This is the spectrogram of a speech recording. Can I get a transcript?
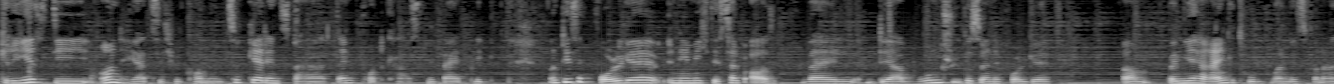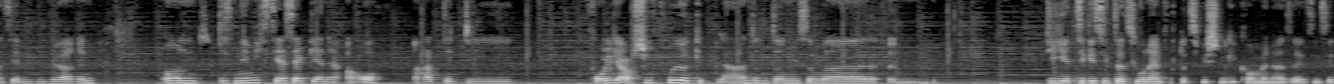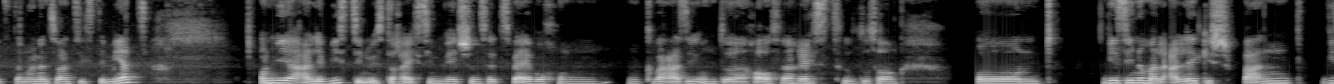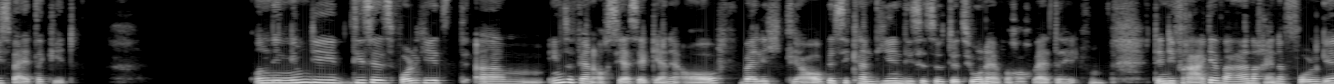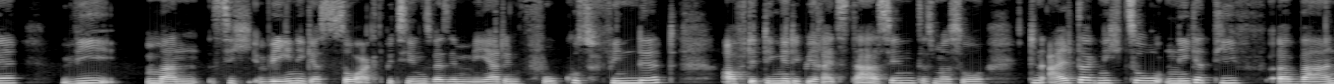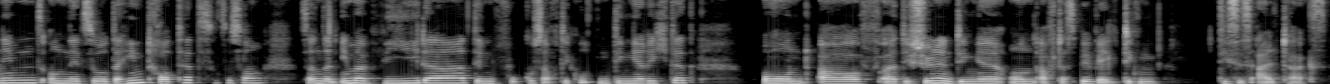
Grüß die und herzlich willkommen zu Get Inspired, dein Podcast mit Weitblick. Und diese Folge nehme ich deshalb aus, weil der Wunsch über so eine Folge ähm, bei mir hereingetrudelt worden ist von einer sehr lieben Hörerin. Und das nehme ich sehr, sehr gerne auf. Hatte die Folge auch schon früher geplant und dann ist aber ähm, die jetzige Situation einfach dazwischen gekommen. Also es ist jetzt der 29. März und wie ihr alle wisst, in Österreich sind wir jetzt schon seit zwei Wochen quasi unter Hausarrest sozusagen. Und wir sind einmal alle gespannt, wie es weitergeht. Und ich nehme die, diese Folge jetzt ähm, insofern auch sehr, sehr gerne auf, weil ich glaube, sie kann dir in dieser Situation einfach auch weiterhelfen. Denn die Frage war nach einer Folge, wie man sich weniger sorgt, beziehungsweise mehr den Fokus findet auf die Dinge, die bereits da sind, dass man so den Alltag nicht so negativ äh, wahrnimmt und nicht so dahin trottet sozusagen, sondern immer wieder den Fokus auf die guten Dinge richtet und auf äh, die schönen Dinge und auf das Bewältigen dieses Alltags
